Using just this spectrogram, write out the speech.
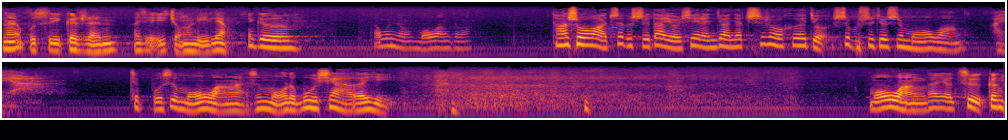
那不是一个人，而且一种力量。那个他问什么？魔王什么？他说啊，这个时代有些人叫人家吃肉喝酒，是不是就是魔王？哎呀，这不是魔王啊，是魔的部下而已。魔王他要吃更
